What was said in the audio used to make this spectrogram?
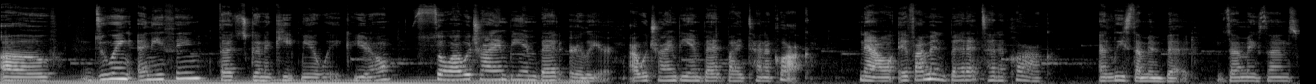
Of doing anything that's gonna keep me awake, you know? So I would try and be in bed earlier. I would try and be in bed by 10 o'clock. Now, if I'm in bed at 10 o'clock, at least I'm in bed. Does that make sense?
